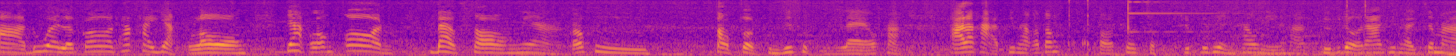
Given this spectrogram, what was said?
าด้วยแล้วก็ถ้าใครอยากลองอยากลองก่อนแบบซองเนี่ย ก็คือตอบโจทย์คุณที่สุดแล้วค่ะเอาละค่ะ พี่พักก็ต้องขอตัวจบคลิปเพียงเท่านี้นะคะคือวิดีโอหน้าที่พักจะมา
